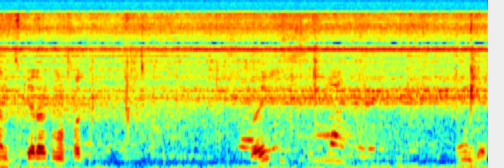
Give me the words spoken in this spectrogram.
Am chiar acum pot. Păi? Unde?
